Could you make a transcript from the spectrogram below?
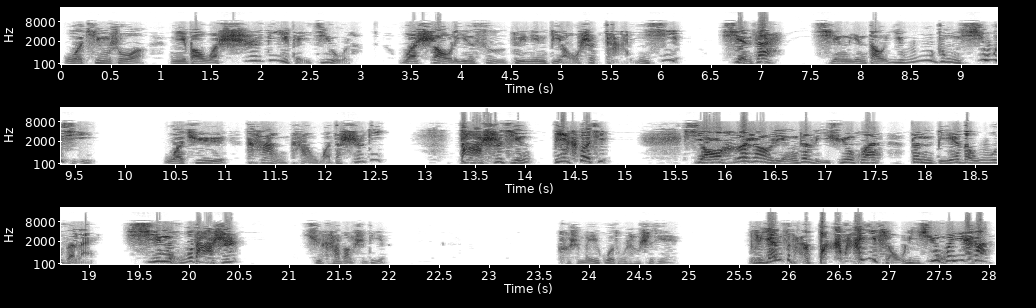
我听说你把我师弟给救了，我少林寺对您表示感谢。现在，请您到一屋中休息，我去看看我的师弟。大师，请别客气。小和尚领着李寻欢奔别的屋子来，新湖大师去看望师弟了。可是没过多长时间，帘子板吧嗒一挑，李寻欢一看，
